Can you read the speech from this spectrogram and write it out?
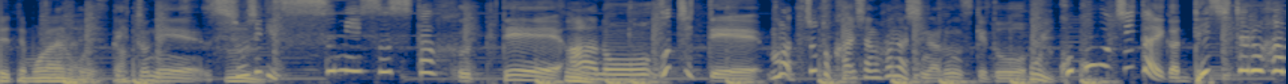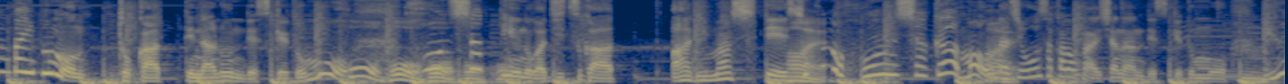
えてもらえないですか？えっ。とね正直スミススタッフって、うん。あのうちってまあちょっと会社の話になるんですけど、はい。ここ自体がデジタル販売部門とかってなるんですけども本社っていうのが実がありまして、はい。そこの本社が、まあ、はい同じ大阪の会社なんですけども、うん。輸入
